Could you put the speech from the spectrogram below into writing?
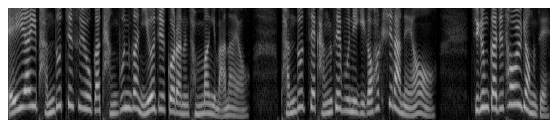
AI 반도체 수요가 당분간 이어질 거라는 전망이 많아요. 반도체 강세 분위기가 확실하네요. 지금까지 서울경제,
